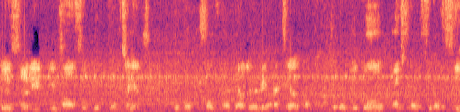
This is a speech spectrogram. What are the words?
ਤੇ ਸਾਰੀ ਟੀਮਾਂ ਸੇ ਕੋਈ ਪਹੁੰਚੇ ਤੇ ਬਹੁਤ ਸਭ ਫਾਇਦਾ ਲੈ ਰਹੇ ਹਨ ਤੇ ਦੋ ਐਕਸਪਰਟ ਸੀ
